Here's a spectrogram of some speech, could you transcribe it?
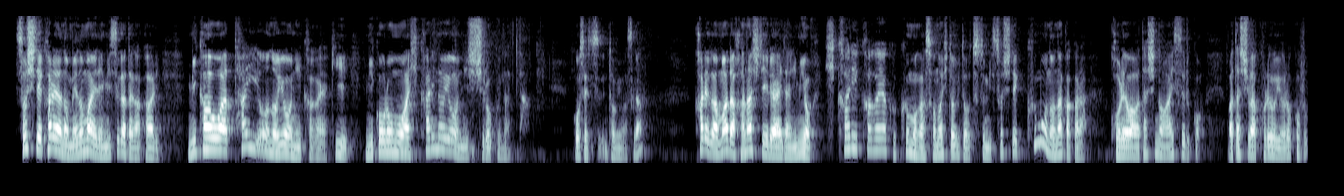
そして彼らの目の前で見姿が変わり、見顔は太陽のように輝き、見衣は光のように白くなった。五節飛びますが、彼がまだ話している間に見よ、光り輝く雲がその人々を包み、そして雲の中から、これは私の愛する子。私はこれを喜ぶ。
